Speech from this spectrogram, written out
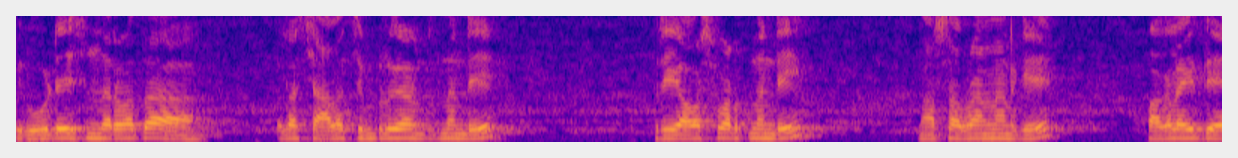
ఈ రోడ్ వేసిన తర్వాత ఇలా చాలా సింపుల్గా ఉంటుందండి. త్రీ అవర్స్ పడుతుందండి నరసాపురం వెళ్ళడానికి. పగలైతే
